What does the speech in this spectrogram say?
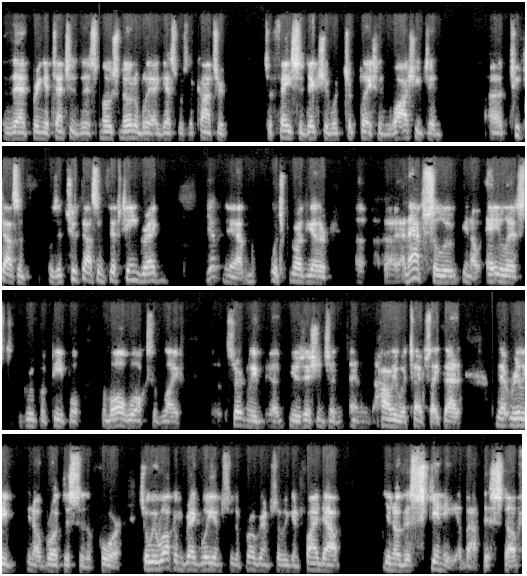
that bring attention to this. Most notably, I guess, was the concert to face addiction, which took place in Washington, uh, 2000 was it 2015, Greg? Yep. Yeah, which brought together uh, an absolute, you know, A-list group of people from all walks of life, certainly uh, musicians and, and Hollywood types like that, that really, you know, brought this to the fore. So we welcome Greg Williams to the program so we can find out, you know, the skinny about this stuff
